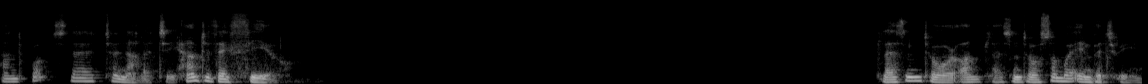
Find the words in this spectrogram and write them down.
and what's their tonality? How do they feel? Pleasant or unpleasant or somewhere in between.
